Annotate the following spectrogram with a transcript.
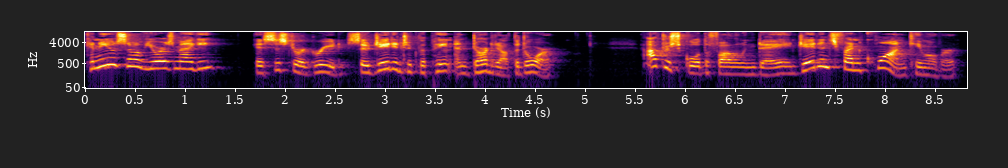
Can I use some of yours, Maggie? His sister agreed, so Jaden took the paint and darted out the door. After school the following day, Jaden's friend Quan came over.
